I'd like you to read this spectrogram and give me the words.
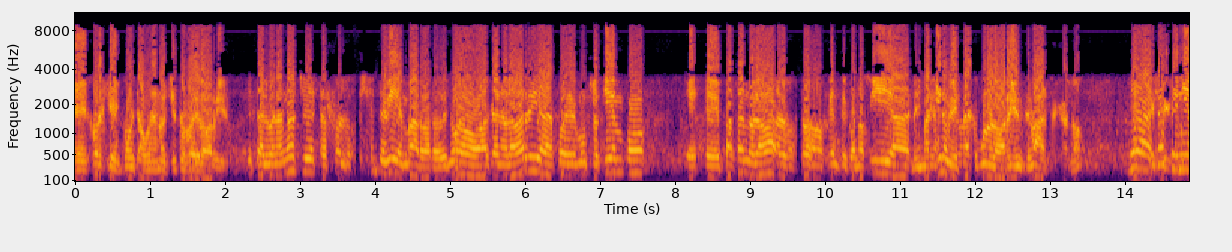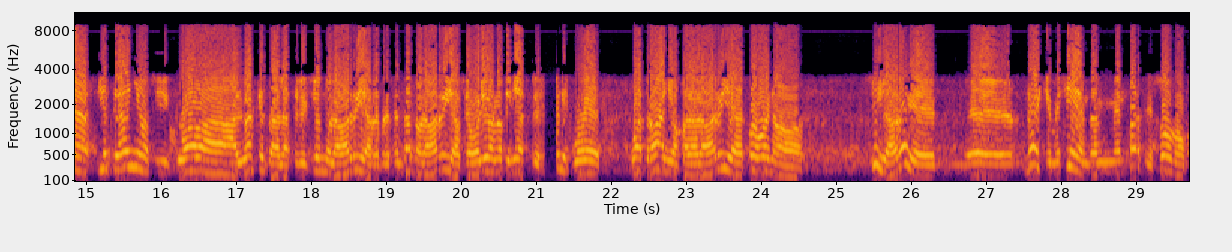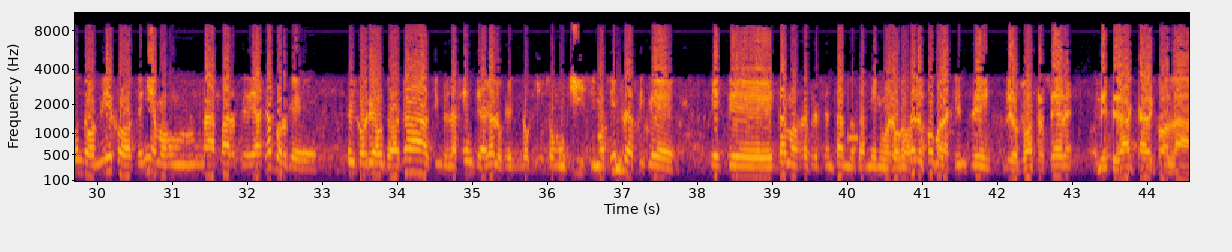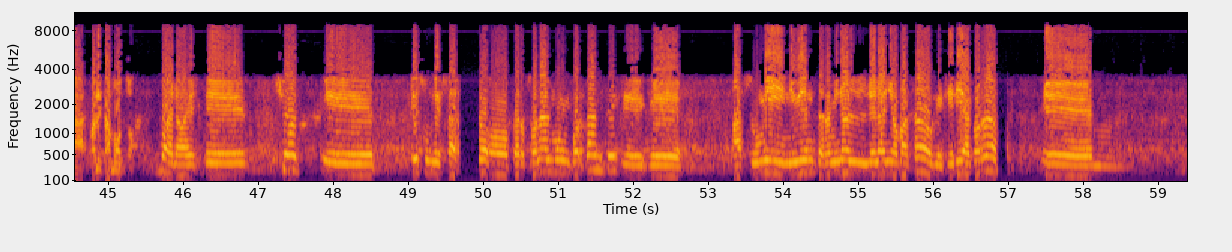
Eh, Jorge, ¿cómo estás? Buenas noches, esto es Radio La Barría. ¿Qué tal? Buenas noches, a todos los oyentes. Bien, bárbaro. De nuevo acá en Olavarría, después de mucho tiempo, este, pasando la barra toda gente conocida. Me imagino que estás como un olavarriense más acá, ¿no? Mira, yo tenía siete años y jugaba al básquet a la selección de Olavarría, representando a Olavarría. O sea, Bolívar no tenía tres años y jugué cuatro años para Olavarría. Después, bueno, sí, la verdad que eh, no es que me sientan, en parte somos, junto con mi hijo teníamos una parte de acá porque él corrió auto de acá, siempre la gente de acá lo que lo quiso muchísimo, siempre, así que este, estamos representando también un Bueno, poco. contar un poco a la gente de lo que vas a hacer en este Dakar con la con esta moto. Bueno, este, yo eh, es un desafío personal muy importante que, que asumí ni bien terminó el, año pasado que quería correr. Eh,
